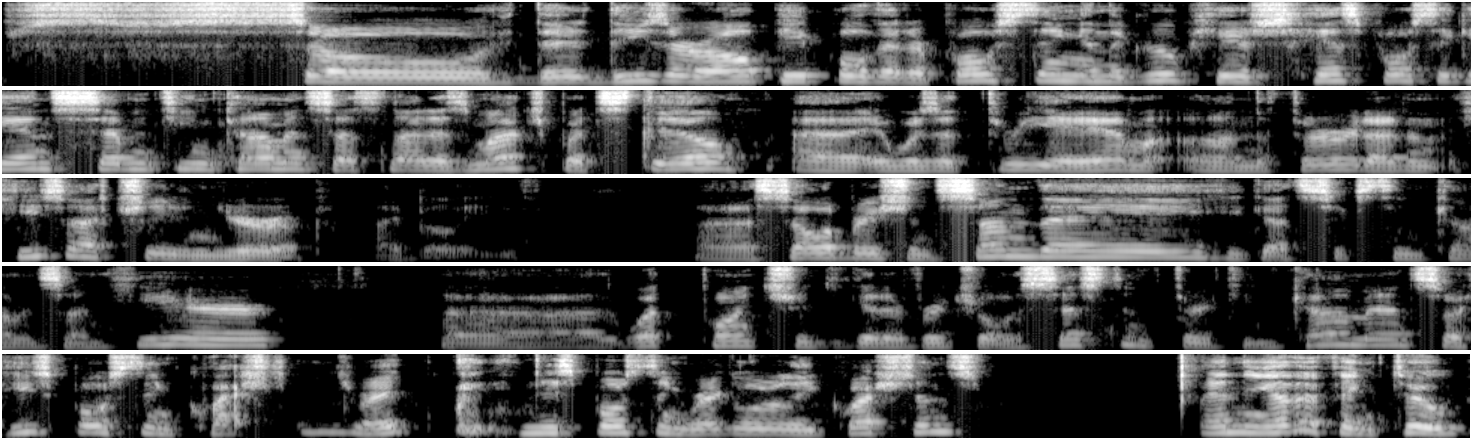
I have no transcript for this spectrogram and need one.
so these are all people that are posting in the group. Here's his post again 17 comments that's not as much but still uh, it was at 3 a.m on the 3rd I don't he's actually in Europe I believe uh, celebration Sunday he got 16 comments on here. Uh, what point should you get a virtual assistant? 13 comments. So he's posting questions right? He's posting regularly questions. And the other thing too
